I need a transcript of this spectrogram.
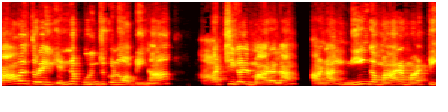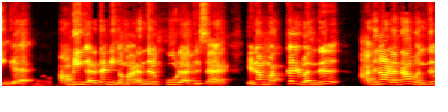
காவல்துறை என்ன புரிஞ்சுக்கணும் அப்படின்னா ஆட்சிகள் மாறலாம் ஆனால் நீங்க மாற மாட்டீங்க அப்படிங்கறத நீங்க மறந்துட கூடாது சார். ஏன்னா மக்கள் வந்து அதனாலதான் வந்து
